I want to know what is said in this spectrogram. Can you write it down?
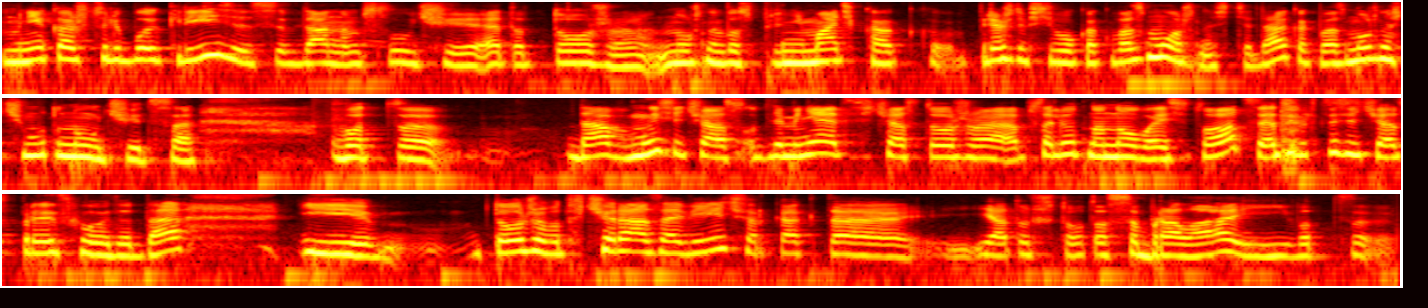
мне кажется, любой кризис, и в данном случае это тоже нужно воспринимать как, прежде всего, как возможности, да, как возможность чему-то научиться. Вот э, да, мы сейчас, для меня это сейчас тоже абсолютно новая ситуация, то, что сейчас происходит, да, и тоже вот вчера за вечер как-то я тут что-то собрала, и вот э,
